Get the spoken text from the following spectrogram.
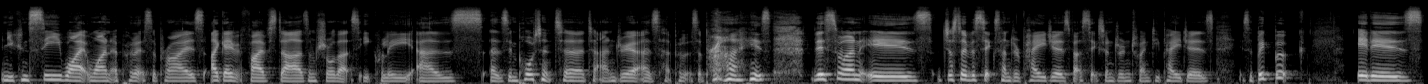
And you can see why it won a Pulitzer Prize. I gave it five stars. I'm sure that's equally as as important to, to Andrea as her Pulitzer Prize. this one is just over 600 pages, about 620 pages. It's a big book. It is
